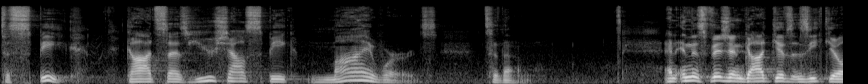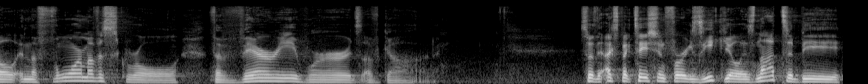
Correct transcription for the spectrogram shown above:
to speak. God says, You shall speak my words to them. And in this vision, God gives Ezekiel, in the form of a scroll, the very words of God. So the expectation for Ezekiel is not to be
